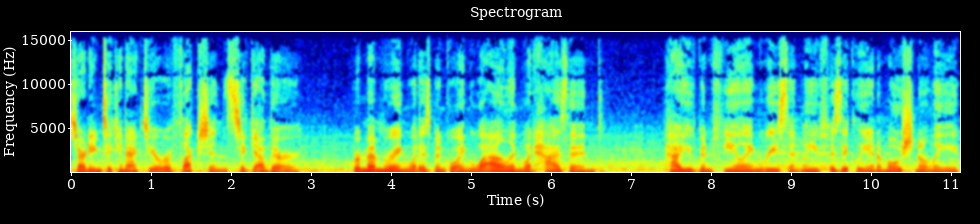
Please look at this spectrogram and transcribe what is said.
Starting to connect your reflections together, remembering what has been going well and what hasn't, how you've been feeling recently, physically and emotionally,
